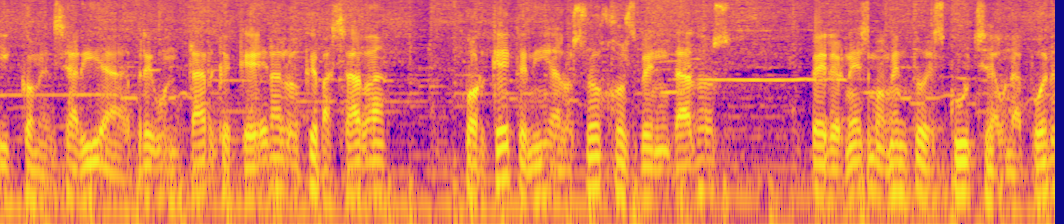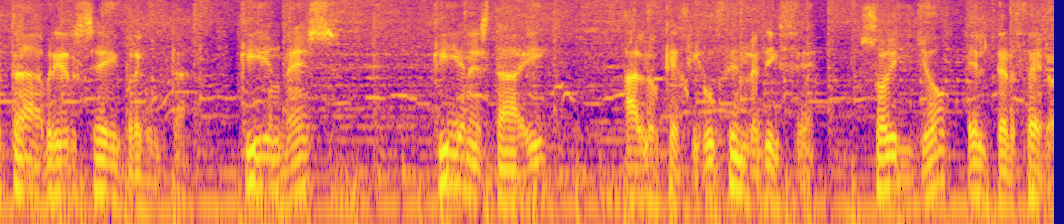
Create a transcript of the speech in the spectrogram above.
y comenzaría a preguntar que qué era lo que pasaba. ¿Por qué tenía los ojos vendados? Pero en ese momento escucha una puerta abrirse y pregunta. ¿Quién es? ¿Quién está ahí? A lo que Hiruzen le dice. Soy yo, el tercero.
